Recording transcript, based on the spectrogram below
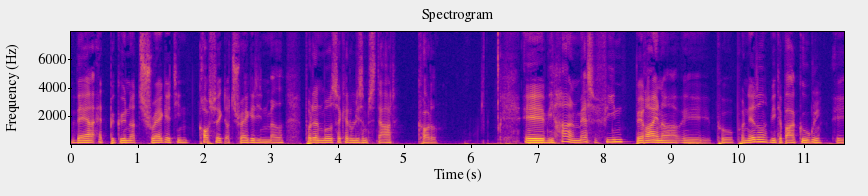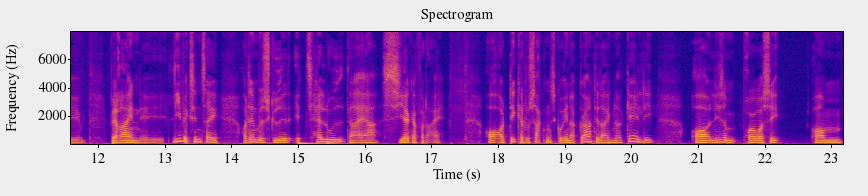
være at begynde at tracke din kropsvægt og tracke din mad. På den måde, så kan du ligesom starte cuttet. Øh, vi har en masse fine beregnere øh, på, på nettet. Vi kan bare google øh, beregn øh, ligevægtsindtag, og den vil skyde et, et tal ud, der er cirka for dig. Og, og det kan du sagtens gå ind og gøre, det er der ikke noget galt i, og ligesom prøve at se, om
